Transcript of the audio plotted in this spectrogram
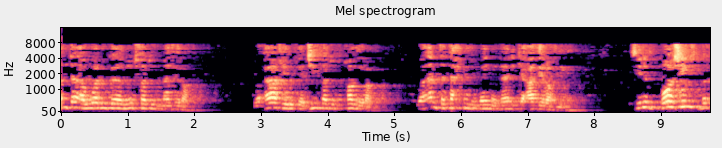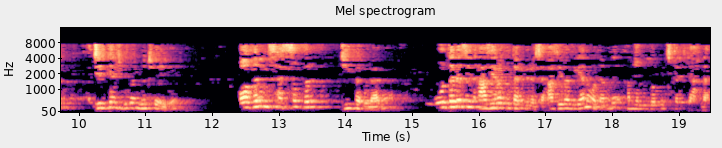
أنت أولك نطفة مذرة وآخرك جيفة قذرة وأنت تحمل بين ذلك عذرة degan seni boshing bir jirkanch bo'lgan nutfa edi oxiring sassiq bir jifa bo'ladi o'rtada sen azira ko'tarib yurasan azira degani odamni hamma muzorga chiqaradigan axlat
